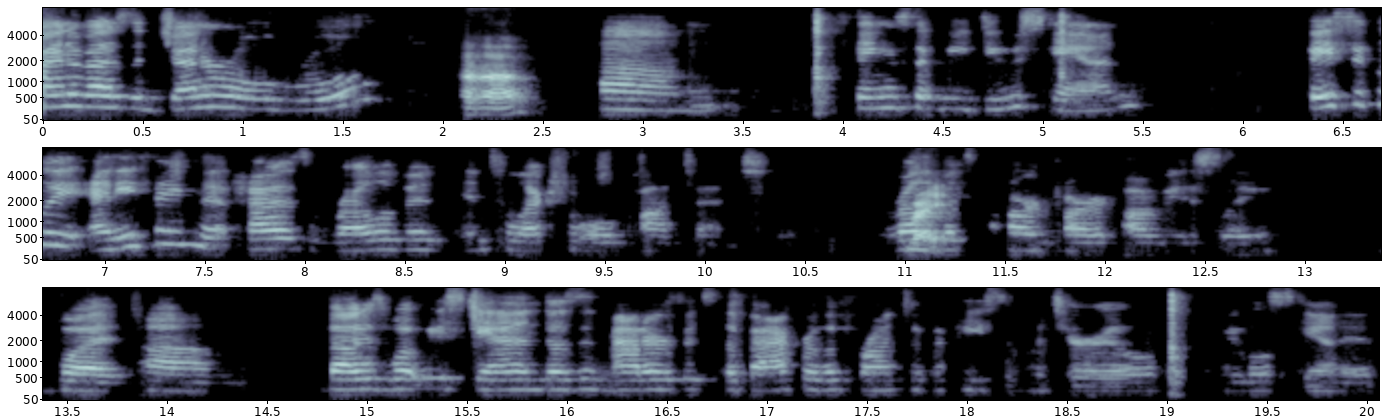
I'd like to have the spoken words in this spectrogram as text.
Kind of as a general rule, uh-huh. um, things that we do scan, basically anything that has relevant intellectual content. Relevance right. the hard part, obviously. But um, that is what we scan. Doesn't matter if it's the back or the front of a piece of material, we will scan it.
